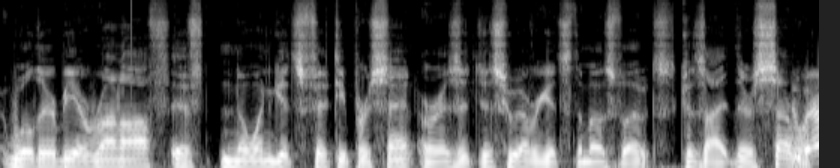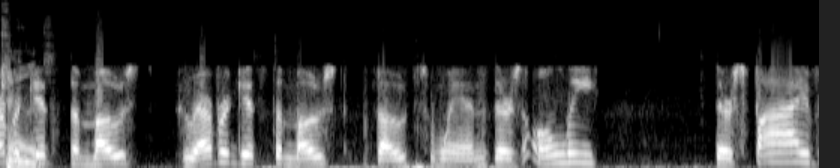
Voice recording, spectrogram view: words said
will there be a runoff if no one gets 50%, or is it just whoever gets the most votes? Because there's several whoever candidates. gets the most whoever gets the most votes wins. There's only there's five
